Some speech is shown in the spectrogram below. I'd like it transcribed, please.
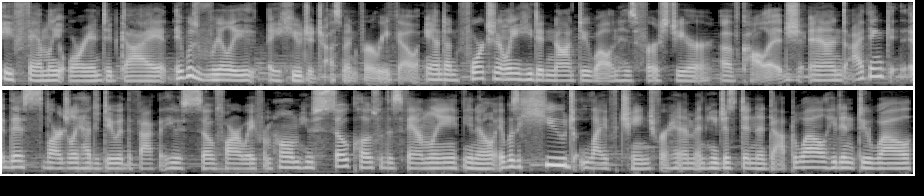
a family oriented guy, it was really a huge adjustment for Rico. And unfortunately, he did not do well in his first year of college. And I think this largely had to do with the fact that he was so far away from home. He was so close with his family. You know, it was a huge life change for him, and he just didn't adapt well. He didn't do well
